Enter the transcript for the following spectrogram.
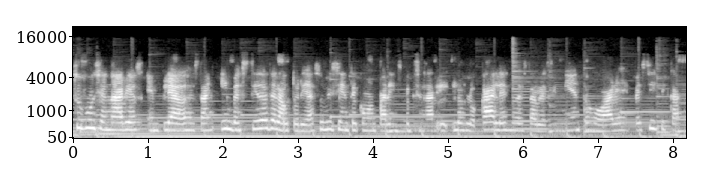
sus funcionarios empleados están investidos de la autoridad suficiente como para inspeccionar los locales, los establecimientos o áreas específicas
